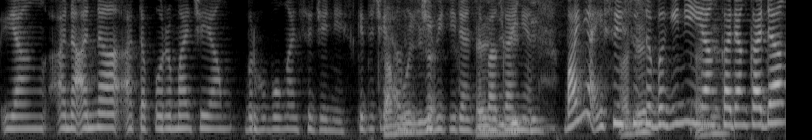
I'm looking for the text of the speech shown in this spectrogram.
yang anak-anak ataupun remaja yang berhubungan sejenis. Kita cakap Sama LGBT juga. dan sebagainya. LGBT. Banyak isu-isu ada. sebegini ada. yang kadang-kadang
